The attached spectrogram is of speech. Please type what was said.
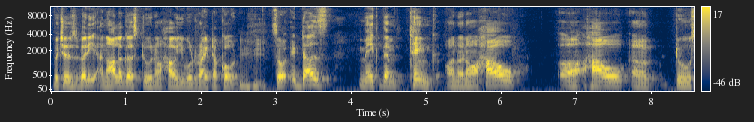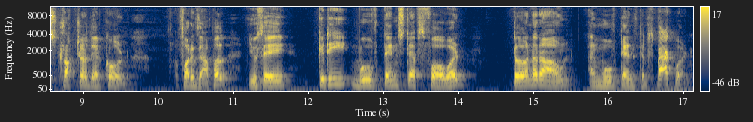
which is very analogous to you know how you would write a code. Mm-hmm. So it does make them think on you know how uh, how uh, to structure their code. for example, you say, Kitty, move 10 steps forward, turn around, and move 10 steps backward.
